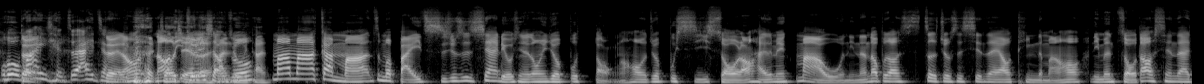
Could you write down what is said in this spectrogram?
我妈以前最爱讲。对，然后然后你就会想说，妈妈干嘛这么白痴？就是现在流行的东西就不懂，然后就不吸收，然后还在那边骂我。你难道不知道这就是现在要听的吗？然后你们走到现在，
